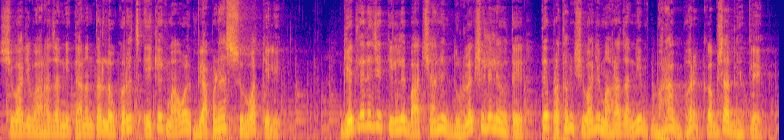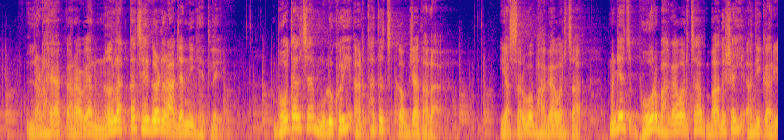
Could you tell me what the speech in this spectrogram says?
शिवाजी महाराजांनी त्यानंतर लवकरच एक एक मावळ व्यापण्यास सुरुवात केली. घेतलेले जे किल्ले बादशहाने दुर्लक्षिलेले होते ते प्रथम शिवाजी महाराजांनी भराभर कब्जात घेतले. लढाया कराव्या न लागताच हे गड राजांनी घेतले. भोवतालचा मुलुखही अर्थातच कब्जात आला. या सर्व भागावरचा म्हणजेच भोर भागावरचा बादशाही अधिकारी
